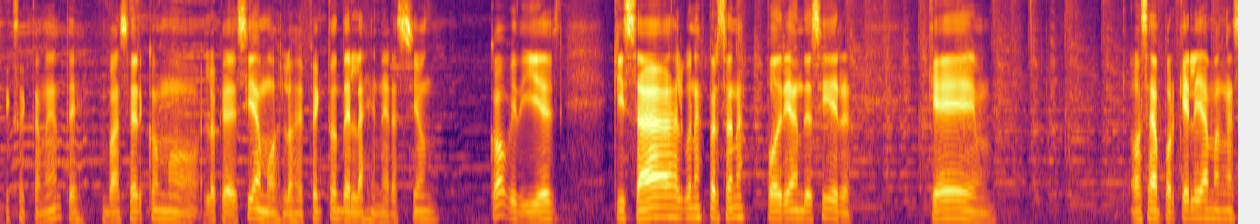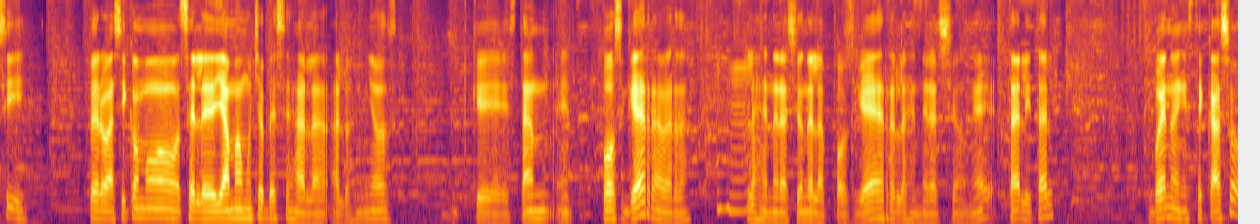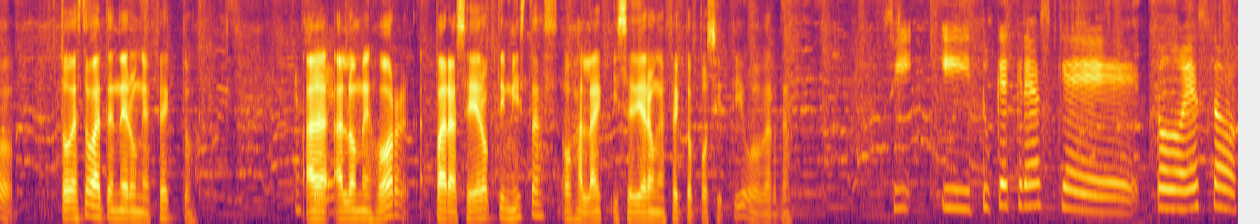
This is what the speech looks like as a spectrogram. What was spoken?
Exactamente, va a ser como lo que decíamos, los efectos de la generación COVID y es quizás algunas personas podrían decir que o sea, ¿por qué le llaman así? Pero así como se le llama muchas veces a, los niños que están en posguerra, ¿verdad? La generación de la posguerra, la generación eh, tal y tal. Bueno, en este caso, todo esto va a tener un efecto. A, a, lo mejor, para ser optimistas, ojalá y se diera un efecto positivo, ¿verdad? Sí, ¿y tú qué crees que todo esto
